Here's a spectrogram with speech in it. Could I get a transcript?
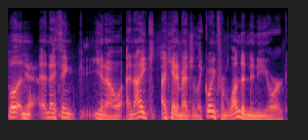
Well, and, Yeah. and I think you know, and I I can't imagine like going from London to New York.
